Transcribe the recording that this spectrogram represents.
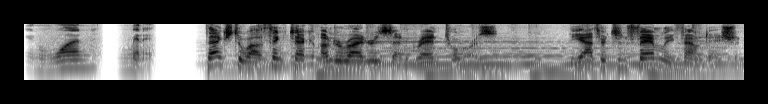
in one minute. Thanks to our ThinkTech underwriters and grantors, the Atherton Family Foundation,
